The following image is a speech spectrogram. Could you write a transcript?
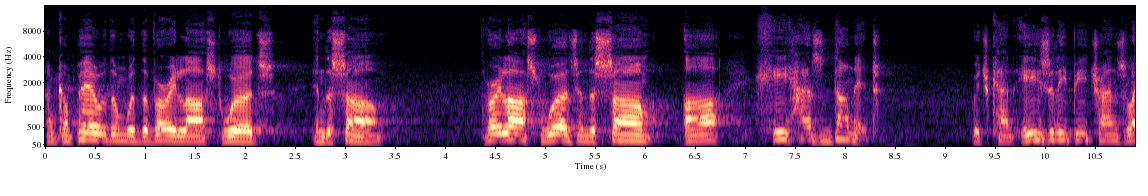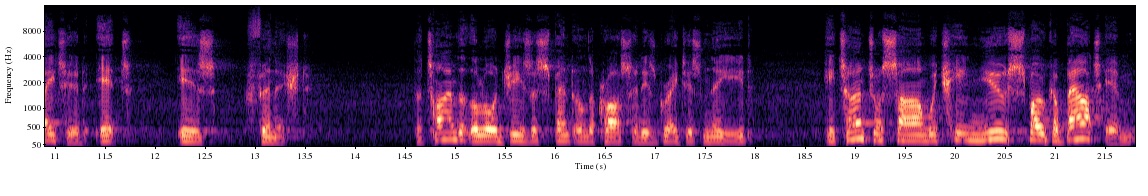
and compare them with the very last words in the psalm. The very last words in the psalm are, He has done it, which can easily be translated, It is finished. The time that the Lord Jesus spent on the cross in his greatest need, he turned to a psalm which he knew spoke about him,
